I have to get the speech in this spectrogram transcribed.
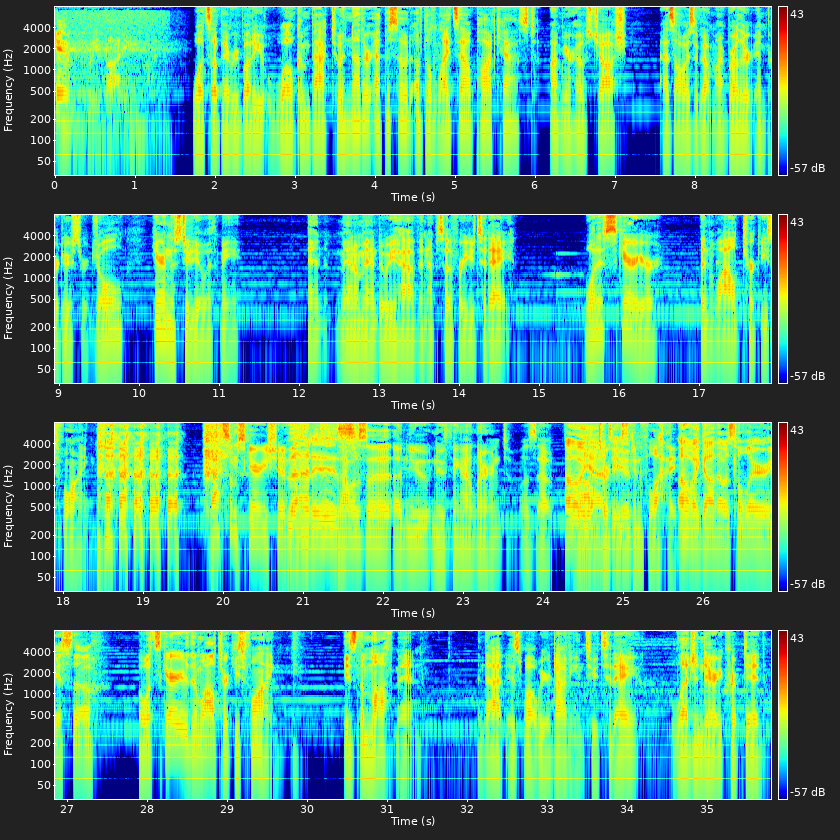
everybody. What's up, everybody? Welcome back to another episode of the Lights Out Podcast. I'm your host, Josh. As always, I've got my brother and producer, Joel, here in the studio with me. And man, oh man, do we have an episode for you today. What is scarier than wild turkeys flying? That's some scary shit. Man. That is. That was a, a new new thing I learned was that Oh, wild yeah, turkeys dude. can fly. Oh my god, that was hilarious though. But what's scarier than wild turkeys flying is the Mothman. And that is what we are diving into today. Legendary cryptid,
